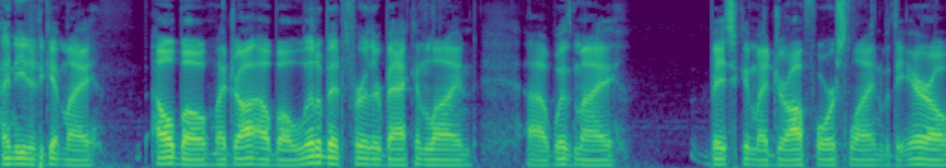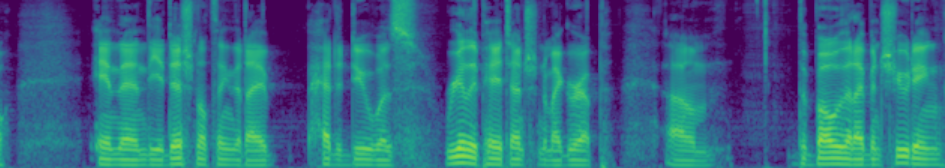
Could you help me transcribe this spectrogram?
I needed to get my elbow, my draw elbow, a little bit further back in line uh, with my basically my draw force line with the arrow. And then the additional thing that I had to do was really pay attention to my grip. Um, the bow that I've been shooting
